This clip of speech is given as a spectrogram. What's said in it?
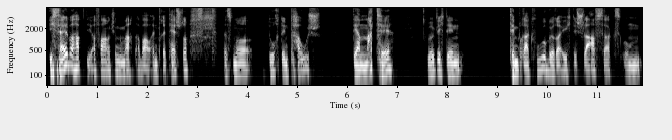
ich selber habe die Erfahrung schon gemacht, aber auch andere Tester, dass man durch den Tausch der Matte wirklich den Temperaturbereich des Schlafsacks um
